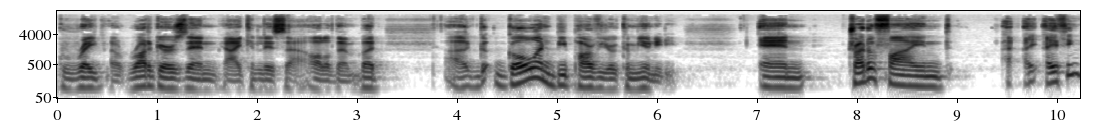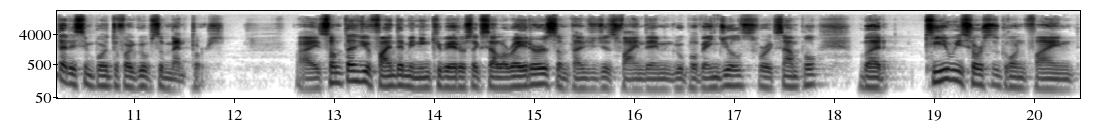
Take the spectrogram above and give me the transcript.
great uh, Rutgers, and I can list uh, all of them. But uh, g- go and be part of your community and try to find. I, I think that it's important for groups of mentors. Right? Sometimes you find them in incubators, accelerators. Sometimes you just find them in group of angels, for example. But key resources, go and find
